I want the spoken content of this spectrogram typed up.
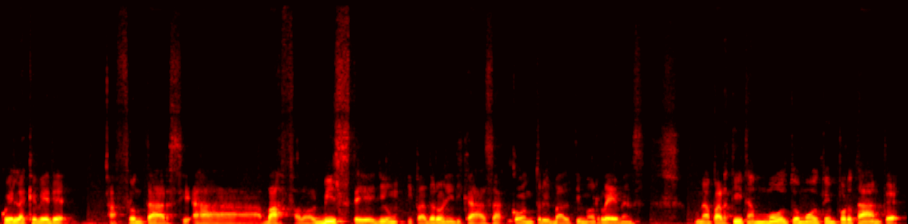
quella che vede affrontarsi a Buffalo, al Bill Stadium, i padroni di casa contro i Baltimore Ravens. Una partita molto molto importante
